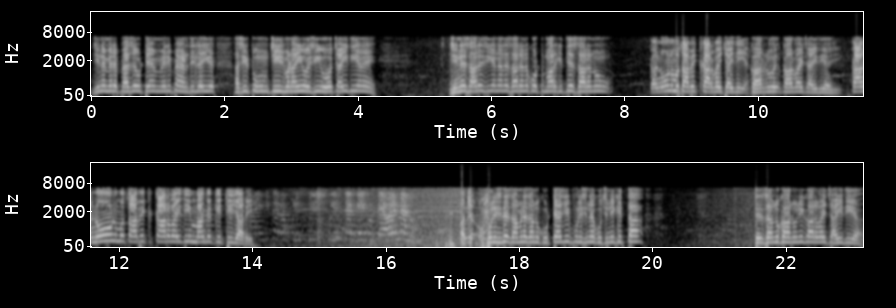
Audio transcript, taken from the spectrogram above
ਜਿਹਨੇ ਮੇਰੇ ਪੈਸੇ ਉੱਠੇ ਮੇਰੀ ਭੈਣ ਦੀ ਲਈ ਅਸੀਂ ਟੂਮ ਚੀਜ਼ ਬਣਾਈ ਹੋਈ ਸੀ ਉਹ ਚਾਹੀਦੀ ਐ ਜਿਹਨੇ ਸਾਰੇ ਸੀ ਇਹਨਾਂ ਨੇ ਸਾਰਿਆਂ ਨੇ ਕੁੱਟਮਾਰ ਕੀਤੀ ਹੈ ਸਾਰਿਆਂ ਨੂੰ ਕਾਨੂੰਨ ਮੁਤਾਬਿਕ ਕਾਰਵਾਈ ਚਾਹੀਦੀ ਹੈ ਕਾਰਵਾਈ ਕਾਰਵਾਈ ਚਾਹੀਦੀ ਹੈ ਜੀ। ਕਾਨੂੰਨ ਮੁਤਾਬਿਕ ਕਾਰਵਾਈ ਦੀ ਮੰਗ ਕੀਤੀ ਜਾ ਰਹੀ। ਪੁਲਿਸ ਦੇ ਅੱਗੇ ਹੀ ਕੁੱਟਿਆ ਹੋਇਆ ਇਹਨਾਂ ਨੂੰ। ਅੱਛਾ ਪੁਲਿਸ ਦੇ ਸਾਹਮਣੇ ਸਾਨੂੰ ਕੁੱਟਿਆ ਜੀ ਪੁਲਿਸ ਨੇ ਕੁਝ ਨਹੀਂ ਕੀਤਾ। ਤੇ ਸਾਨੂੰ ਕਾਨੂੰਨੀ ਕਾਰਵਾਈ ਚਾਹੀਦੀ ਆ।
